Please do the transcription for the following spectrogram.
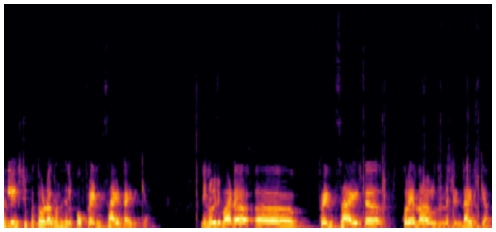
റിലേഷൻഷിപ്പ് തുടങ്ങുന്നത് ചിലപ്പോൾ ഫ്രണ്ട്സ് ആയിട്ടായിരിക്കാം. നിങ്ങൾ ഒരുപാട് ഫ്രണ്ട്സായിട്ട് കുറേ നാളുകൾ നിന്നിട്ടുണ്ടായിരിക്കാം.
